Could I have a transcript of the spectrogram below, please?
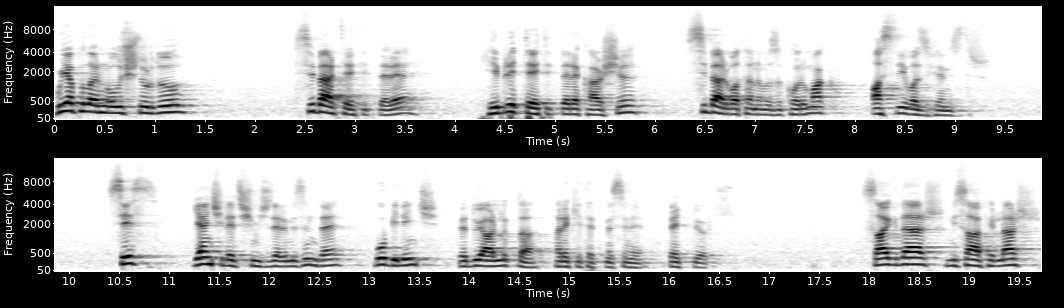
Bu yapıların oluşturduğu siber tehditlere, hibrit tehditlere karşı siber vatanımızı korumak asli vazifemizdir. Siz genç iletişimcilerimizin de bu bilinç ve duyarlılıkla hareket etmesini bekliyoruz. Saygıdeğer misafirler,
